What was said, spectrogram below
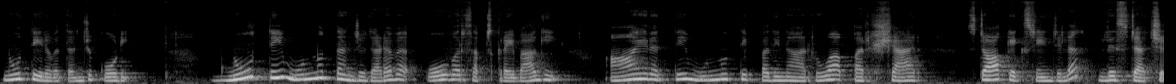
நூற்றி இருபத்தஞ்சு கோடி. நூற்றி முந்நூற்றஞ்சு தடவை ஓவர் சப்ஸ்கிரைப் ஆகி ஆயிரத்தி முந்நூற்றி பதினாறு ரூபா பர் ஷேர் ஸ்டாக் எக்ஸ்சேஞ்சில் லிஸ்ட் ஆச்சு.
